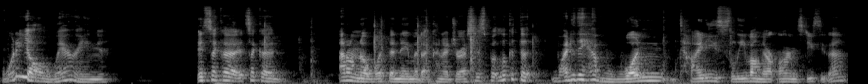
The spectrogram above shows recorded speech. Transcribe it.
What are y'all wearing? It's like a, it's like a, I don't know what the name of that kind of dress is, but look at the, why do they have one tiny sleeve on their arms? Do you see that?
